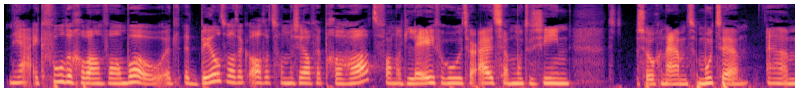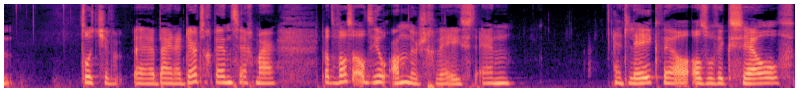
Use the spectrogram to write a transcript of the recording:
ja, ik voelde gewoon van wow, het, het beeld wat ik altijd van mezelf heb gehad, van het leven, hoe het eruit zou moeten zien, zogenaamd moeten, um, tot je uh, bijna 30 bent, zeg maar, dat was altijd heel anders geweest. En het leek wel alsof ik zelf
